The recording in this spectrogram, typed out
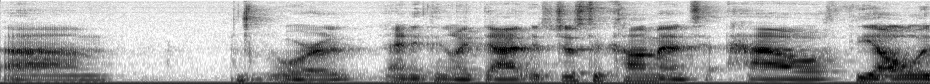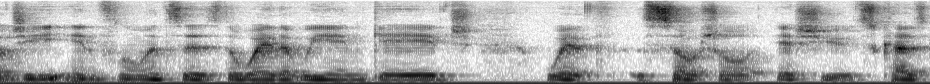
um, or anything like that. It's just a comment how theology influences the way that we engage with social issues because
